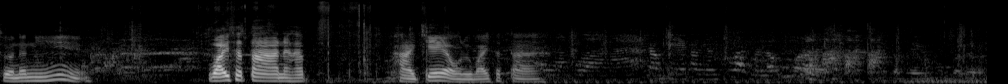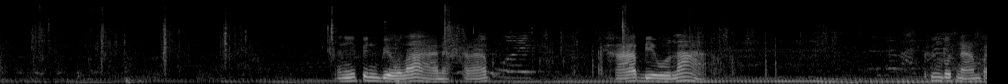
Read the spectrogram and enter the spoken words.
ส่วนอันนี้ไวสตาร์นะครับ ผายแก้วหรือไวท์สตาร์อันนี้เป็นเบลล่านะครับคาเบลล่าเพิ่งรดน้ำไป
